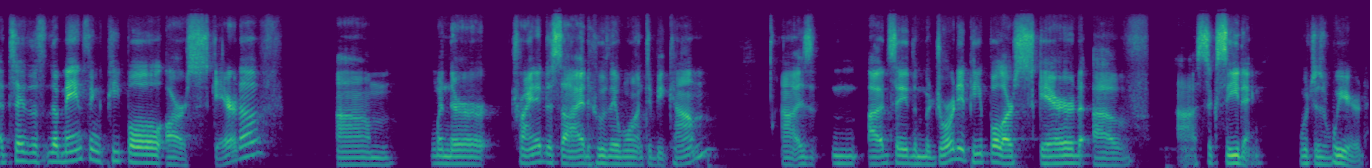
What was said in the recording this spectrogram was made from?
I'd say the, the main thing people are scared of um, when they're trying to decide who they want to become uh, is I'd say the majority of people are scared of uh, succeeding, which is weird.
